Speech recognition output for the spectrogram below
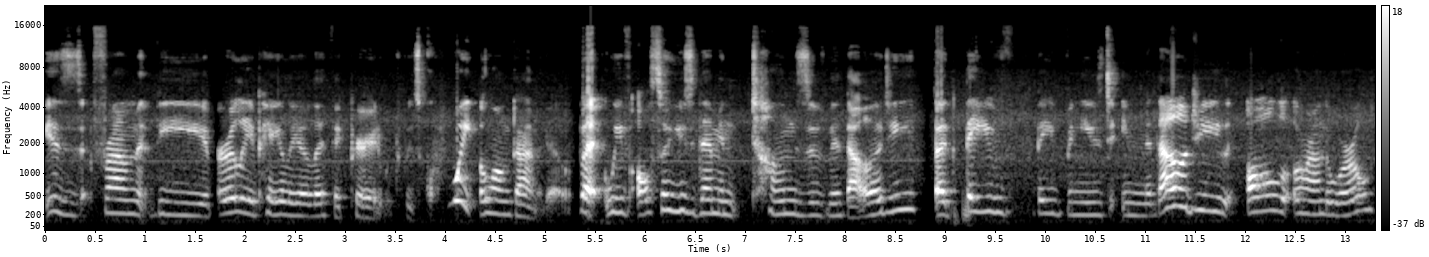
is from the early Paleolithic period, which was quite a long time ago. But we've also used them in tons of mythology. But they've they've been used in mythology all around the world,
